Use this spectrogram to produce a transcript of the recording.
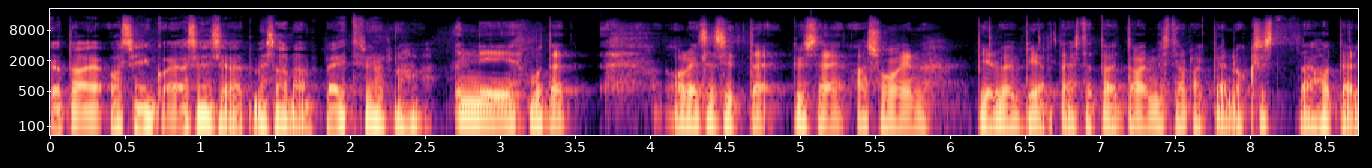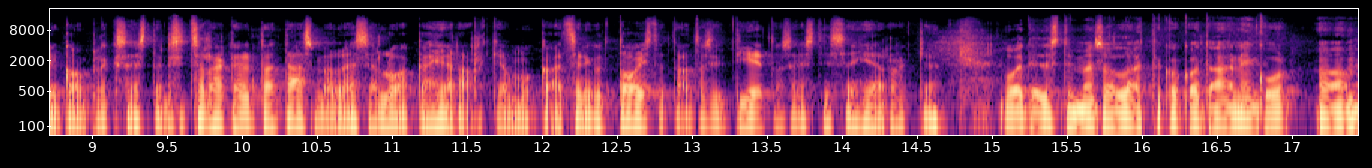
jotain osinkoja sen sijaan, että me saadaan Patreon-rahaa. Niin, mutta oli se sitten kyse asuin pilvenpiirteistä tai toimistorakennuksista tai hotellikomplekseista, niin sitten se rakennetaan täsmälleen sen luokkahierarkian mukaan, että se niinku toistetaan tosi tietoisesti se hierarkia. Voi tietysti myös olla, että koko tämä niinku, um,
